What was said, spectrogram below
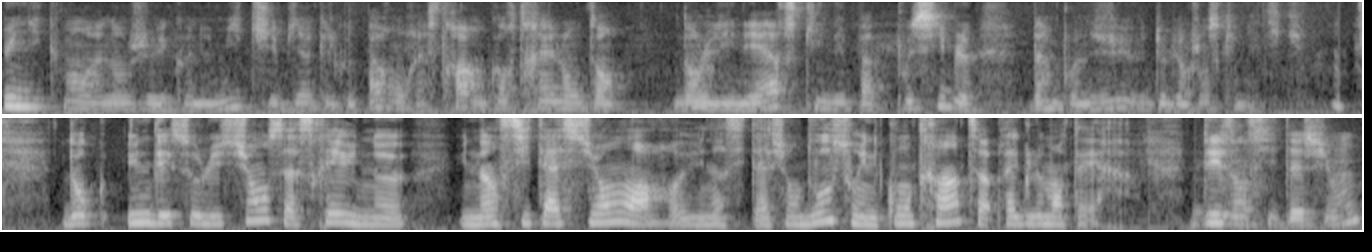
uniquement un enjeu économique, eh bien, quelque part, on restera encore très longtemps dans le mm. linéaire, ce qui n'est pas possible d'un point de vue de l'urgence climatique. Donc, une des solutions, ça serait une, une incitation, une incitation douce ou une contrainte réglementaire? Des incitations,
